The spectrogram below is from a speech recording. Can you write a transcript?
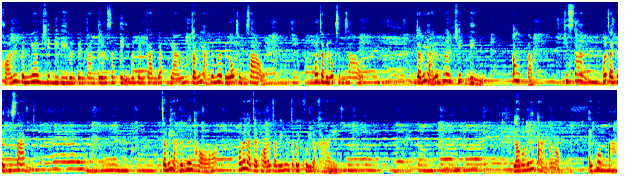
ขอให้มันเป็นแง่คิดดีๆ มันเป็นการเตือนสติ มันเป็นการยับยั้ง จะไม่อยากให้เพื่อนๆเป็นโรคซึมเศร้า เพราะจะเป็นโรคซึมเศร้า จะไม่อยากให้เพื่อนคิดดิ่ง ต้องแบบคิดสั้น เพราะใจเคยคิดสั้น จะไม่อยากให้เพื่อนท้อ เพราะเวลาใจท้อแล้วจะไม่รู้จะไปคุยกับใคร เราก็ไม่ได้ต่างกันหรอก ไอ้พวกปาก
